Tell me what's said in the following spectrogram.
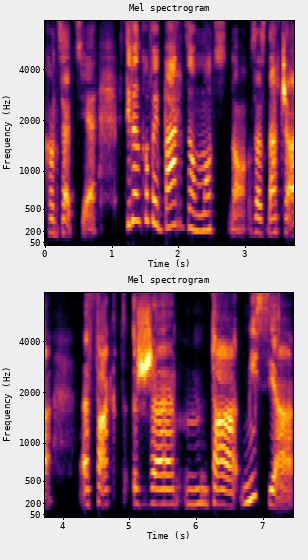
koncepcję. Stephen Covey bardzo mocno zaznacza fakt, że mm, ta misja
